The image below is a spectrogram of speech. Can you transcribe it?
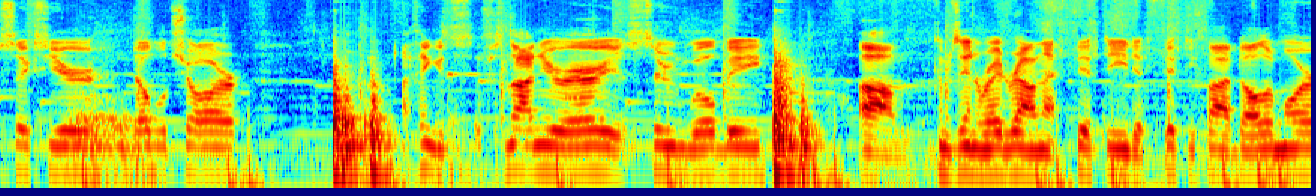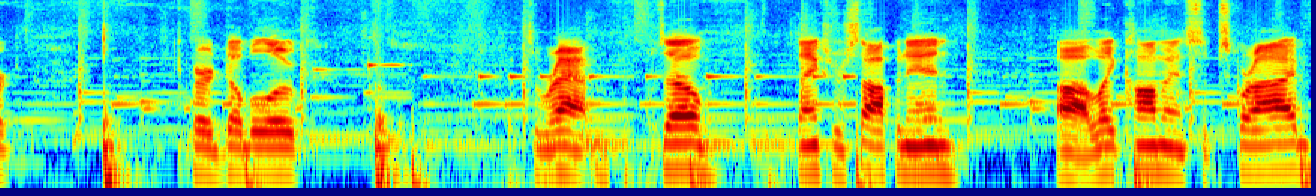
six year double char. I think it's, if it's not in your area, it soon will be. Um, comes in right around that 50 to $55 mark. Compared double oak, it's a wrap. So, thanks for stopping in. Uh, like, comment, subscribe.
